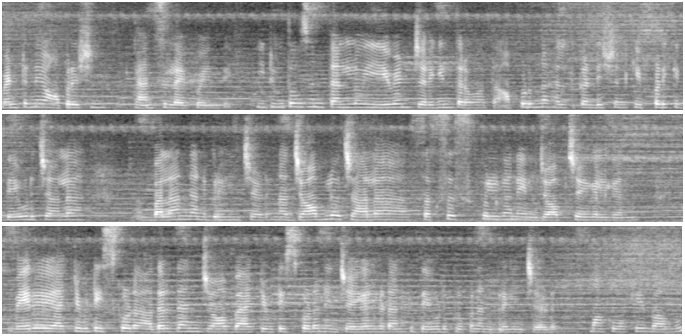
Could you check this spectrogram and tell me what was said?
వెంటనే ఆపరేషన్ క్యాన్సిల్ అయిపోయింది. ఈ టూ థౌజండ్ టెన్లో ఈ ఈవెంట్ జరిగిన తర్వాత అప్పుడున్న హెల్త్ కండిషన్కి ఇప్పటికి దేవుడు చాలా బలాన్ని అనుగ్రహించాడు. నా జాబ్లో చాలా సక్సెస్ఫుల్గా నేను జాబ్ చేయగలిగాను. వేరే యాక్టివిటీస్ కూడా అదర్ దాన్ జాబ్ యాక్టివిటీస్ కూడా నేను చేయగలగడానికి దేవుడు కృపను అనుగ్రహించాడు. మాకు ఒకే బాబు.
